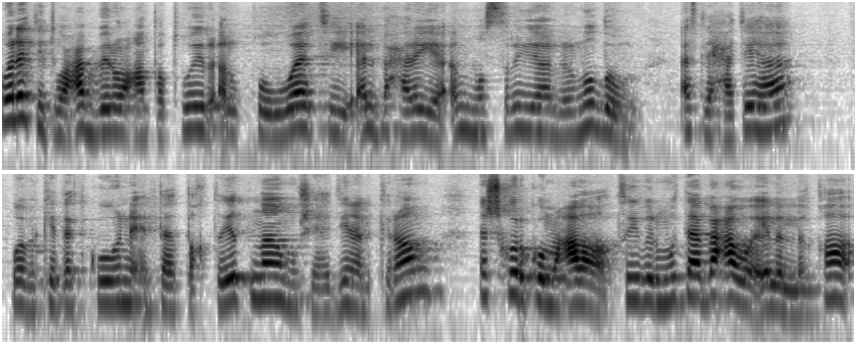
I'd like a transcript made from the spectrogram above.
والتي تعبر عن تطوير القوات البحرية المصرية لنظم أسلحتها وبكده تكون انتهت تغطيتنا. مشاهدينا الكرام نشكركم على طيب المتابعة وإلى اللقاء.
